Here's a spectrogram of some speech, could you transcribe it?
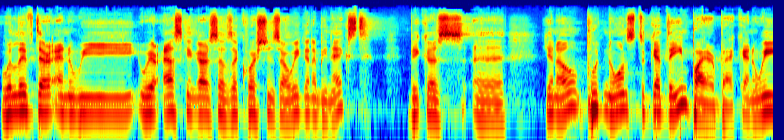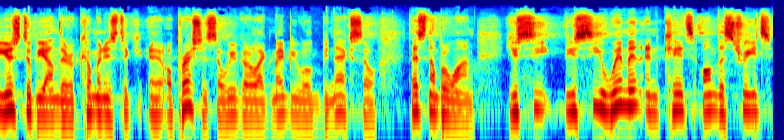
we live there and we, we're asking ourselves the questions, are we going to be next? Because uh, you know, Putin wants to get the empire back, and we used to be under communistic uh, oppression, so we go like maybe we'll be next. So that's number one. You see, you see women and kids on the streets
